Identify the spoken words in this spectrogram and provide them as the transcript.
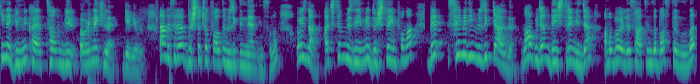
yine günlük hayattan bir örnekle geliyorum. Ben mesela duşta çok fazla müzik dinleyen insanım. O yüzden açtım müziğimi, duştayım falan ve sevmediğim sevmediğim müzik geldi. Ne yapacağım? Değiştiremeyeceğim. Ama böyle saatinize bastığınızda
